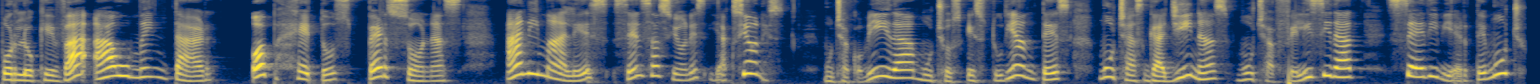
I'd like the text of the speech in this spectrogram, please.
por lo que va a aumentar objetos, personas, animales, sensaciones y acciones. Mucha comida, muchos estudiantes, muchas gallinas, mucha felicidad, se divierte mucho.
